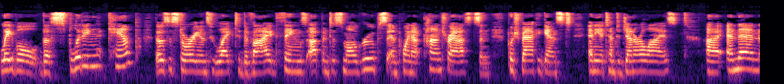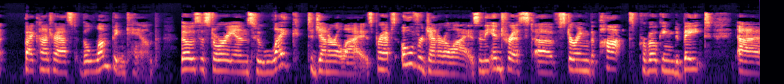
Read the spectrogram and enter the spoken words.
label the splitting camp. Those historians who like to divide things up into small groups and point out contrasts and push back against any attempt to generalize. Uh, and then, by contrast, the lumping camp, those historians who like to generalize, perhaps overgeneralize in the interest of stirring the pot, provoking debate, uh,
